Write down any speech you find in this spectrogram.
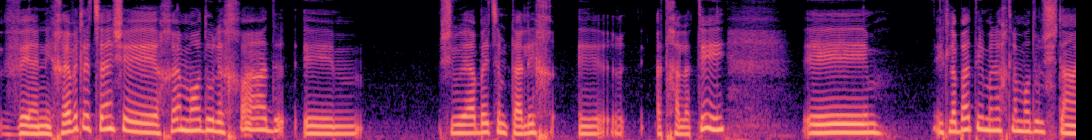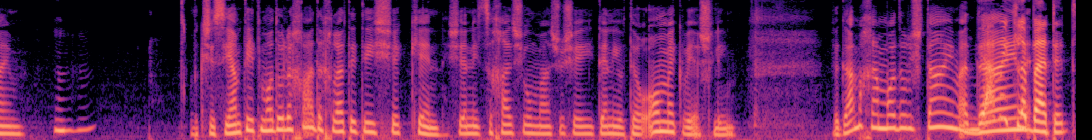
ואני חייבת לציין שאחרי מודול אחד, אה, שהוא היה בעצם תהליך אה, התחלתי, התלבטתי אם אני הולכת למודול 2. וכשסיימתי את מודול 1, החלטתי שכן, שאני צריכה איזשהו משהו שייתן לי יותר עומק וישלים. וגם אחרי מודול 2, עדיין... גם התלבטת.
